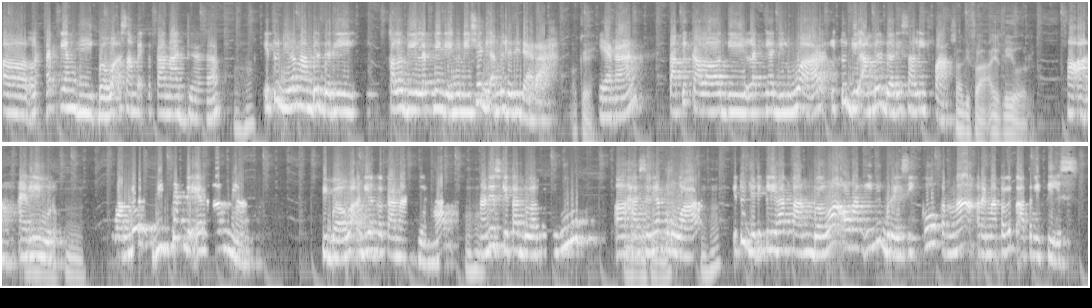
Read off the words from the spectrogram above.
uh, lab yang dibawa sampai ke Kanada, uh-huh. itu dia ngambil dari kalau di labnya di Indonesia diambil dari darah, oke, okay. ya kan? Tapi kalau di labnya di luar itu diambil dari saliva. Saliva, air liur. Uh-uh, air hmm. liur. Hmm. Ambil dicek DNA-nya, dibawa dia ke Kanada, uh-huh. nanti sekitar dua minggu uh, hasilnya keluar, uh-huh. itu jadi kelihatan bahwa orang ini beresiko kena rheumatoid arthritis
